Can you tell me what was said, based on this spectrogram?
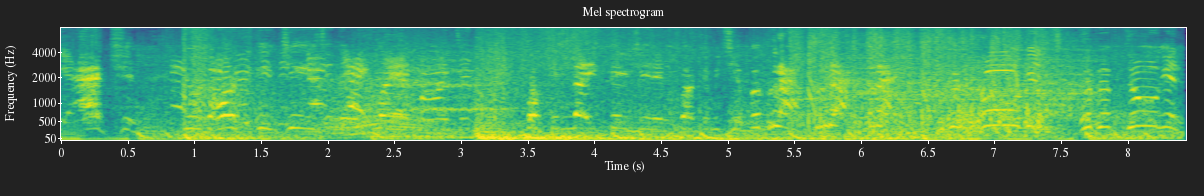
The action. There was RPGs and there was landmines and fucking night vision and fucking shit. Blah, blah, blah, blah. Hip Dugan.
